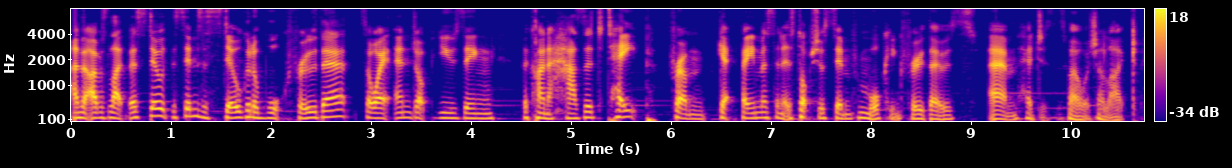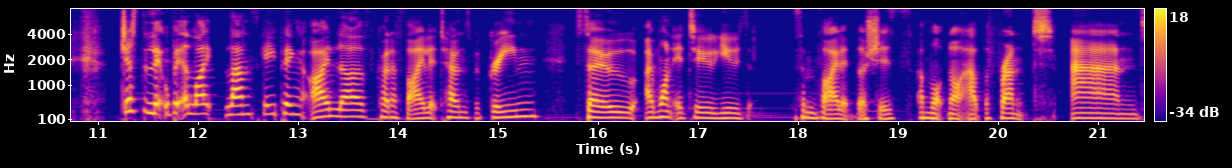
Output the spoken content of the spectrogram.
And I was like, there's still, the Sims are still going to walk through there. So I end up using the kind of hazard tape from Get Famous and it stops your Sim from walking through those um, hedges as well, which I like. Just a little bit of light landscaping. I love kind of violet tones with green. So I wanted to use some violet bushes and whatnot out the front. And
